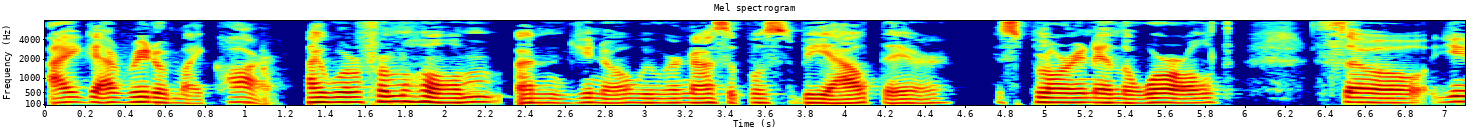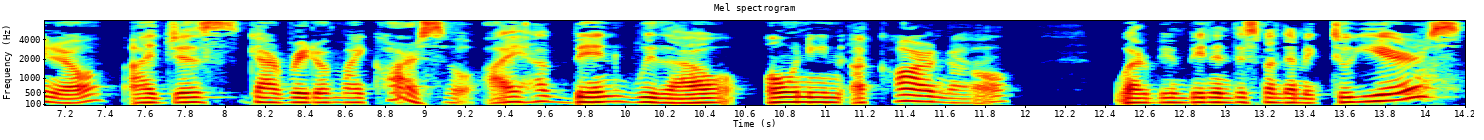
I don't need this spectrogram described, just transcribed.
I got rid of my car. I work from home and, you know, we were not supposed to be out there exploring in the world. So, you know, I just got rid of my car. So I have been without owning a car now. We've been in this pandemic two years.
